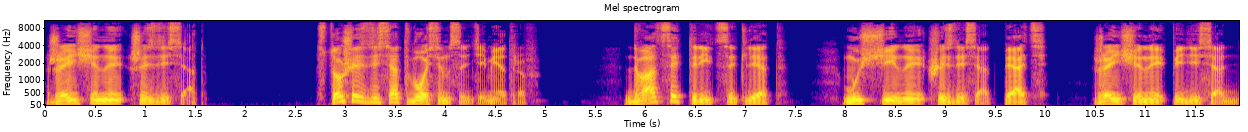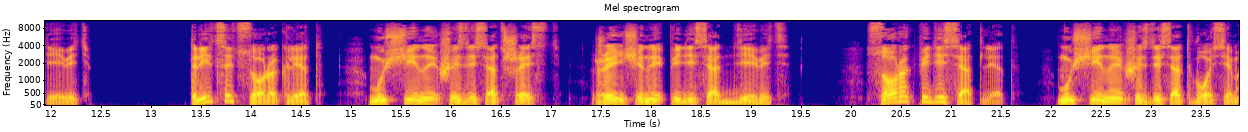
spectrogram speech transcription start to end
женщины 60. 168 сантиметров. 20-30 лет. Мужчины 65, женщины 59. 30-40 лет. Мужчины 66, женщины 59. 40-50 лет. Мужчины 68,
